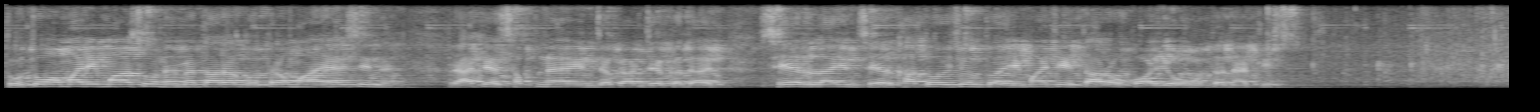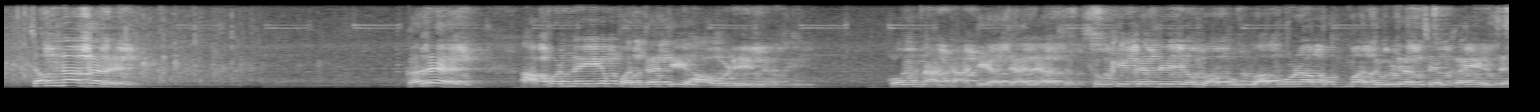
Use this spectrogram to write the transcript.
તું તો અમારી માં છું ને અમે તારા ગોત્રમાં આવ્યા છીએ ને. રાતે સપને આવીને જગાડજે કદાચ. શેર લાવીને શેર ખાતો હોય છું ને, તો એમાંથી તારો કોળિયો હું તને આપીશ. ચમ ના કરે? કરે. આપણને એ પદ્ધતિ આવડી નથી. કોકના ટાંટિયા ચાલ્યા છે. સુખી કરી દેજો બાપુ. બાપુના પગમાં ધૂળ છે, કઈ છે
